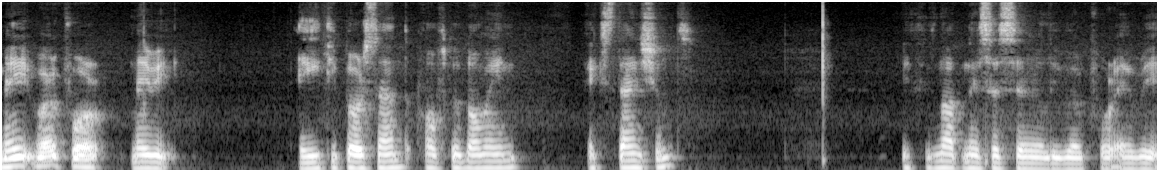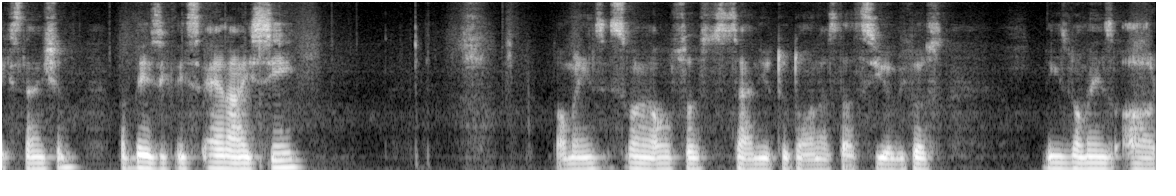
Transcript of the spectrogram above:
May work for maybe 80% of the domain extensions. It does not necessarily work for every extension, but basically it's NIC domains. It's going to also send you to donuts.co because these domains are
